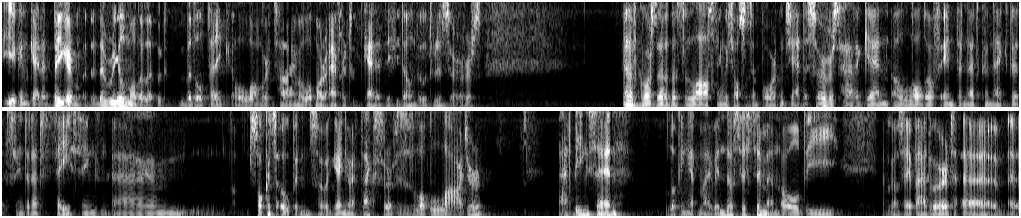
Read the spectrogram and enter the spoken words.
you can get a bigger, the real model load, but it'll take a longer time, a lot more effort to get it if you don't do it through the servers. And of course, the, the last thing, which also is important, yeah, the servers have again a lot of internet connected, internet facing um, sockets open. So again, your attack surface is a lot larger. That being said, looking at my Windows system and all the I was going to say a bad word, uh, uh,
